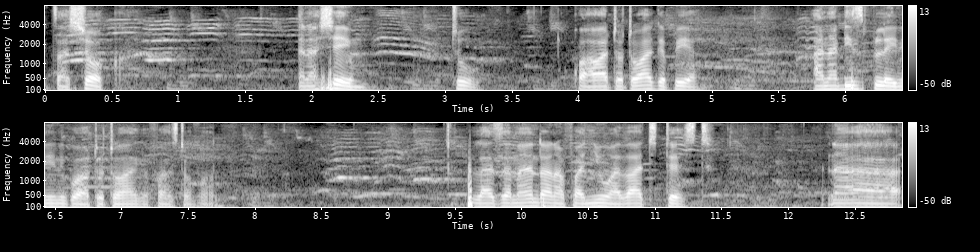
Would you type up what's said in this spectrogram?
it's a shock and a shame tu kwa watoto wake pia. Ana display nini kwa watoto wake first of all? Plus anaenda anafanyiwa that test. Na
